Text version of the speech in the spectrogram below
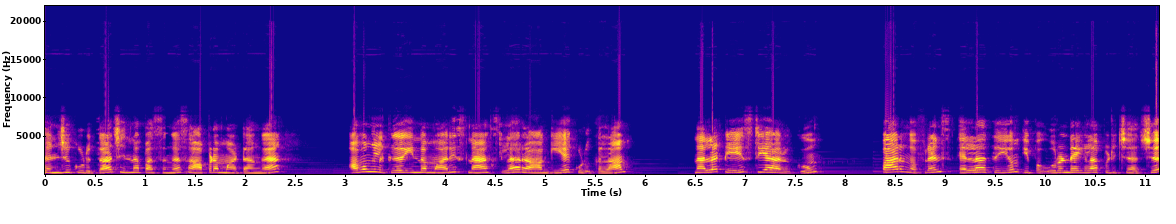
செஞ்சு கொடுத்தா சின்ன பசங்க சாப்பிட மாட்டாங்க. அவங்களுக்கு இந்த மாதிரி ஸ்நாக்ஸ்ல ராகியை கொடுக்கலாம். நல்ல டேஸ்டியா இருக்கும். பாருங்க ஃப்ரெண்ட்ஸ் எல்லாத்தையும் இப்ப உருண்டைகளா பிடிச்சாச்சு.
